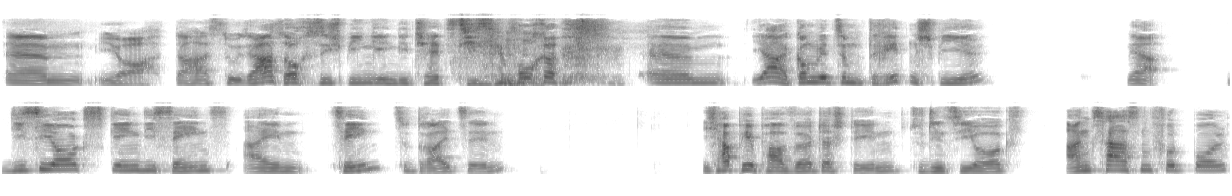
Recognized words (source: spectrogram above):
Ähm, ja, da hast du, ja, doch, sie spielen gegen die Jets diese Woche. ähm, ja, kommen wir zum dritten Spiel. Ja, die Seahawks gegen die Saints ein 10 zu 13. Ich habe hier ein paar Wörter stehen zu den Seahawks. Angsthasen-Football,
